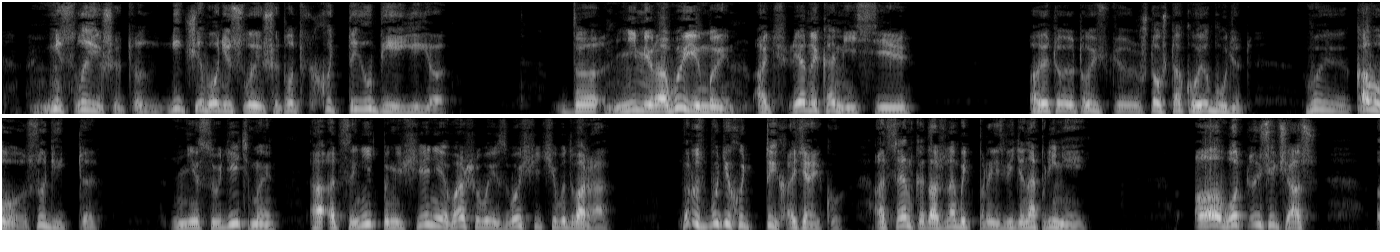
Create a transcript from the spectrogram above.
— Не слышит, ничего не слышит, вот хоть ты убей ее. — Да не мировые мы, а члены комиссии. — А это, то есть, что ж такое будет? Вы кого судить-то? — Не судить мы, а оценить помещение вашего извозчичьего двора. Разбуди хоть ты хозяйку. Оценка должна быть произведена при ней. — А вот сейчас. Э,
